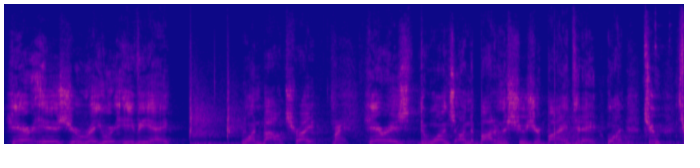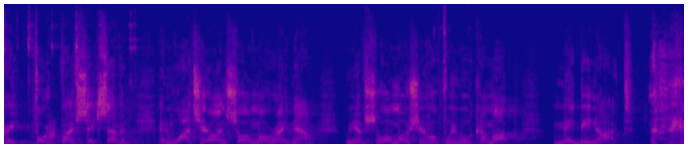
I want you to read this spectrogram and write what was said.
Here is your regular EVA one bounce, right? Right. Here is the ones on the bottom of the shoes you're buying today. One, two, three, four, five, six, seven. And watch it on slow mo right now. We have slow motion, hopefully will come up. Maybe not. it's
